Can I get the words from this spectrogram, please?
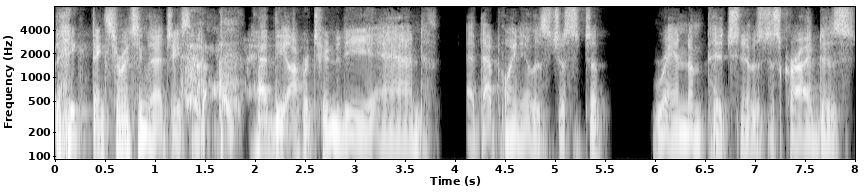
Thanks for mentioning that, Jason. I had the opportunity, and at that point, it was just a random pitch, and it was described as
